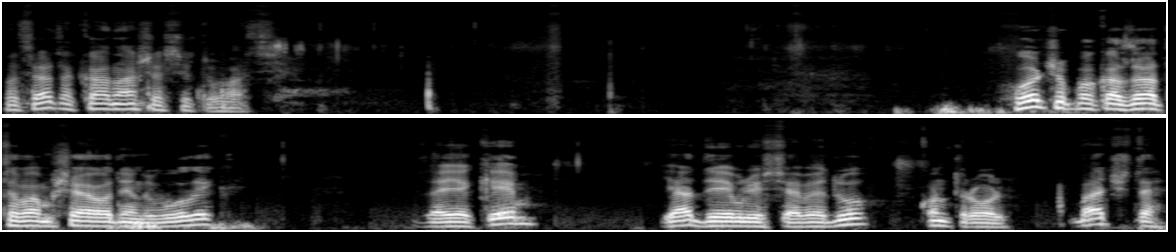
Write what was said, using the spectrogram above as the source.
Оце така наша ситуація. Хочу показати вам ще один вулик, за яким я дивлюся, веду контроль. Бачите,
